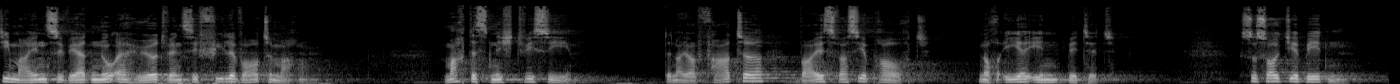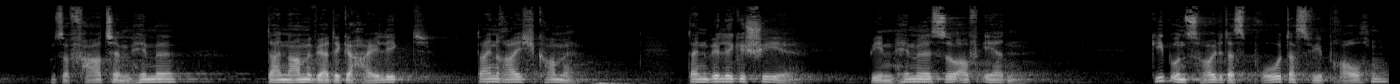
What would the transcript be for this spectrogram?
die meinen, sie werden nur erhört, wenn sie viele Worte machen. Macht es nicht wie sie, denn euer Vater weiß, was ihr braucht, noch ehe ihn bittet. So sollt ihr beten. Unser Vater im Himmel, dein Name werde geheiligt, dein Reich komme, dein Wille geschehe, wie im Himmel so auf Erden. Gib uns heute das Brot, das wir brauchen,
